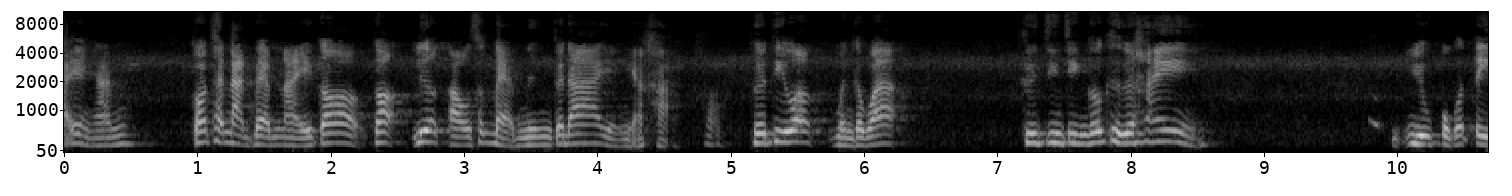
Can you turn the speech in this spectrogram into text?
าย ๆ อย่างนั้น ก็ถนัดแบบไหนก็ก็เลือกเอาสักแบบหนึ่งก็ได้อย่างเงี้ยค่ะค่ะเพื่อที่ว่าเหมือนกับว่า คือจริง ๆก็คือให้ อยู่ปกติ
